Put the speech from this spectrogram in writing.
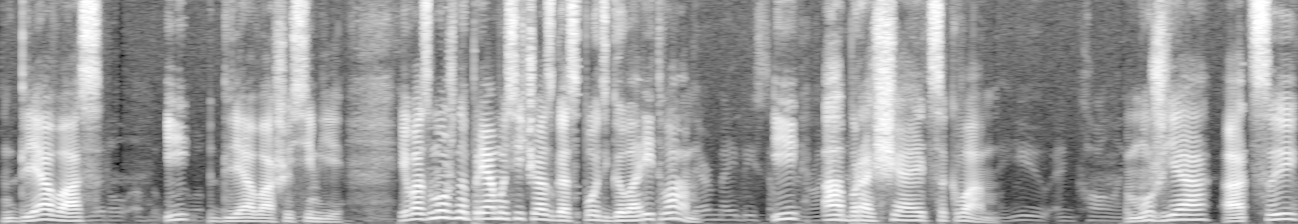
для вас и для вашей семьи. И, возможно, прямо сейчас Господь говорит вам и обращается к вам. Мужья, отцы,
